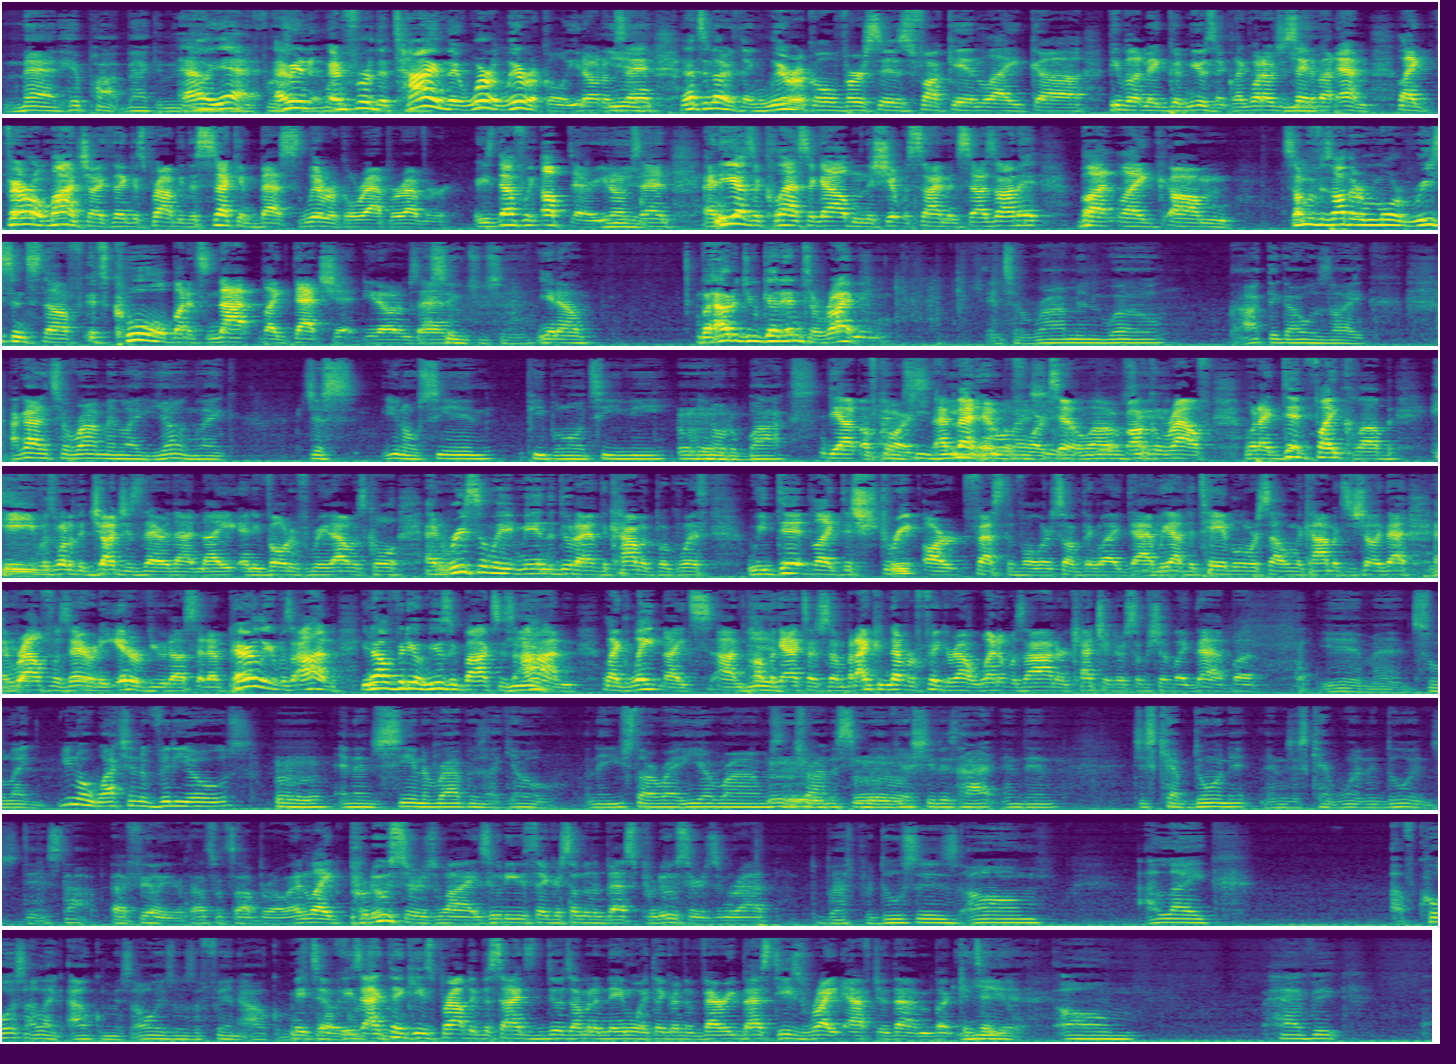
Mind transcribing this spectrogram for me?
mad hip hop back in the Hell yeah! I mean, and for the time, they were lyrical. You know what I'm Yeah. saying? And that's another thing: lyrical versus fucking like uh, people that make good music. Like what I was just saying about M. Like Pharoah Monch, I think is probably the second best lyrical rapper ever. He's definitely up there. You know what I'm saying? And he has a classic album, the shit with Simon Says on it. But like. um some of his other more recent stuff, it's cool, but it's not like that shit. You know what I'm saying? I see what you're saying. You know. But how did you get into rhyming? Into rhyming, well, I think I was like, I got into rhyming like young, like just you know seeing people on TV, you know the box. Yeah, of course. MTV I met him and all that before shit, too. you know Uh, Uncle? Ralph. When I did Fight Club, he was one of the judges there that night, and he voted for me. That was cool. And recently, me and the dude I have the comic book with, we did like this street art festival or something like that. We had the table and we're selling the comics and shit like that. And Ralph was there and he interviewed us. And apparently, it was on. You know, Video Music Box is Yeah. on like late nights on public Yeah. access or something. But I could never figure out when it was on or catch it or some shit like that. But Yeah, man. So like, you know, watching the videos Mm-hmm. and then just seeing the rappers like, yo, and then you start writing your rhymes and Mm-hmm. trying to see if your shit is hot, and then just kept doing it and just kept wanting to do it and just didn't stop. I feel you. That's what's up, bro. And like producers wise, who do you think are some of the best producers in rap? The best producers, um, I like. Of course, I like Alchemist. I always was a fan of Alchemist. Me too. He's. I think he's probably besides the dudes I'm going to name who I think are the very best. He's right after them. But continue. Yeah. Um, Havoc.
